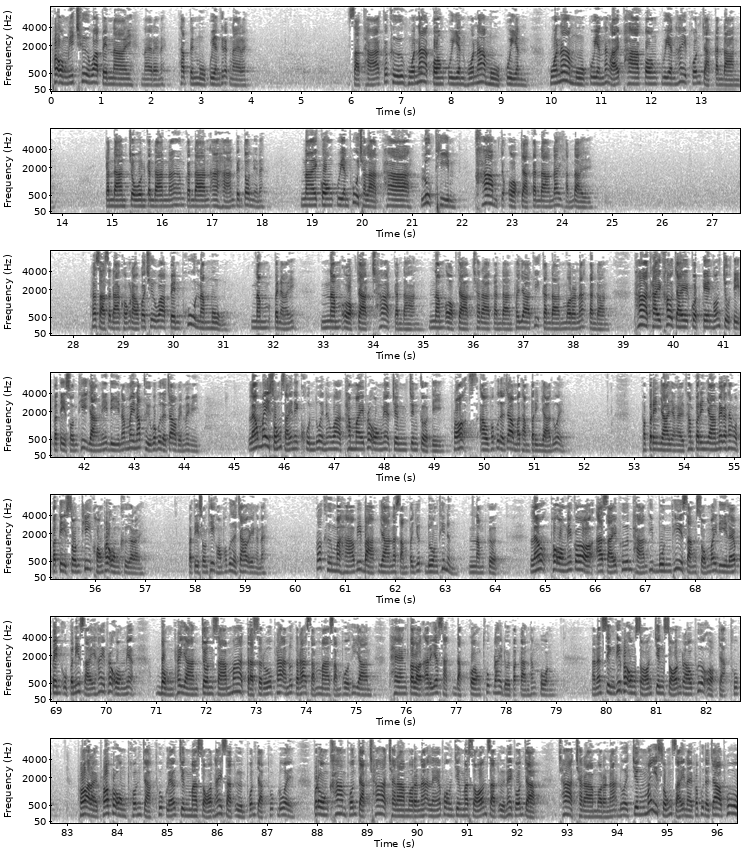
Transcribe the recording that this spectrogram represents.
ระองค์นี้ชื่อว่าเป็นนายนายอะไรนะ ถ้าเป็นหมู่เกวียนเรียกนายอะไรสัทธาก็คือหัวหน้ากองเกวียน หัวหน้าหมู่เกวียน หัวหน้าหมู่เกวียนทั้งหลายพากองเกวียนให้พ้นจากกันดานกันดานโจรกันดานน้ำกันดานอาหารเป็นต้นเนี่ยนะนายกองเกวียนผู้ฉลาดพาลูกทีม ข้ามจะออกจากกันดานได้ฉันใด พระศาสดาของเราก็ชื่อว่าเป็นผู้นำหมู่นำไปไหนนำออกจากชาติกันดานนำออกจากชรากันดานพยาที่กันดานมรณะกันดานถ้าใครเข้าใจกฎเกณฑ์ของจุติปฏิสนธิอย่างนี้ดีนะไม่นับถือพระพุทธเจ้าเป็นไม่มี แล้วไม่สงสัยในคุณด้วยนะว่าทำไมพระองค์เนี่ยจึงจึงเกิดดี เพราะเอาพระพุทธเจ้ามาทำปริญญาด้วย พระปริญญาอย่างไงทำปริญญาแม้กระทั่งว่าปฏิสนธิของพระองค์คืออะไร ปฏิสนธิของพระพุทธเจ้าเองนะก็คือมหาวิบากญาณสัมปยุตดวงที่หนึ่งนำเกิด แล้วพระองค์นี้ก็อาศัยพื้นฐานที่บุญที่สั่งสมไว้ดีแล้วเป็นอุปนิสัยให้พระองค์เนี่ยบ่มพระญาณจนสามารถตรัสรู้พระอนุตตรสัมมาสัมโพธิญาณแทงตลอดอริยสัจดับกองทุกข์ได้โดยประการทั้งปวง อันนั้นสิ่งที่พระองค์สอนจึงสอนเราเพื่อออกจากทุกข์ ราะอะไร เพราะพระองค์พ้นจากทุกข์แล้วจึงมาสอนให้สัตว์อื่นพ้นจากทุกข์ด้วย พระองค์ข้ามพ้นจากชาติชรามรณะ แล้วพระองค์จึงมาสอนสัตว์อื่นให้พ้นจากชาติชรามรณะด้วย จึงไม่สงสัยในพระพุทธเจ้าผู้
